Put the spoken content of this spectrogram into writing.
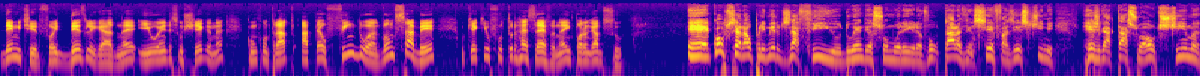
demitido, foi desligado, né? E o Anderson chega, né, com um contrato até o fim do ano. Vamos saber o que é que o futuro reserva, né, em Porangaba Sul. É, qual será o primeiro desafio do Enderson Moreira? Voltar a vencer, fazer esse time resgatar sua autoestima?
